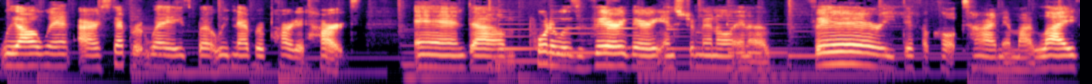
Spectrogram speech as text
we all went our separate ways, but we never parted hearts. And um, Porter was very, very instrumental in a very difficult time in my life.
